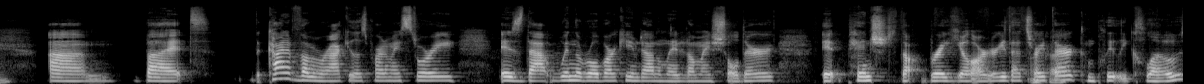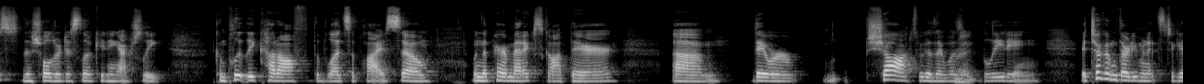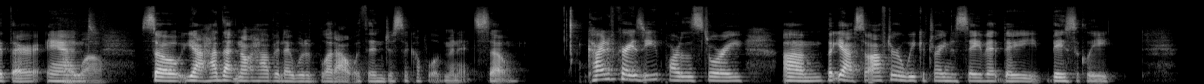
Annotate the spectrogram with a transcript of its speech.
Um, but the kind of the miraculous part of my story is that when the roll bar came down and landed on my shoulder, it pinched the brachial artery that's right Okay. there, completely closed. The shoulder dislocating actually completely cut off the blood supply. So when the paramedics got there, um, they were shocked because I wasn't Right. bleeding. It took them 30 minutes to get there. And oh, wow. So, yeah, had that not happened, I would have bled out within just a couple of minutes. So, kind of crazy part of the story. Um, but yeah, so after a week of trying to save it, they basically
